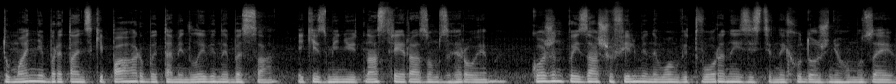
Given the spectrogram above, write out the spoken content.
туманні британські пагорби та мінливі небеса, які змінюють настрій разом з героями. Кожен пейзаж у фільмі немов відтворений зі стіни художнього музею.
